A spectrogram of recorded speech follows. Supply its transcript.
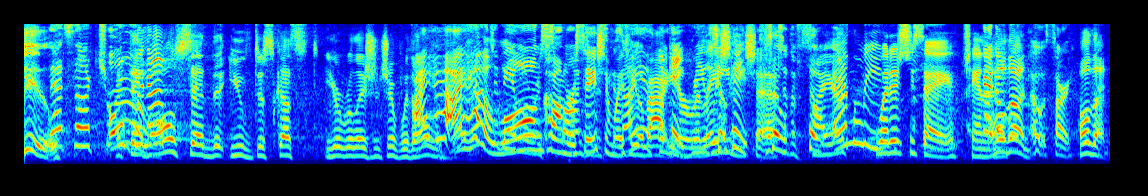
you. That's not true. Open They've up. all said that you've discussed your relationship with all of them. I had a long conversation with you about Okay, your okay, relationship. so- so Emily- What did she say, Shannon? Hold on. Oh, sorry. Hold on.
